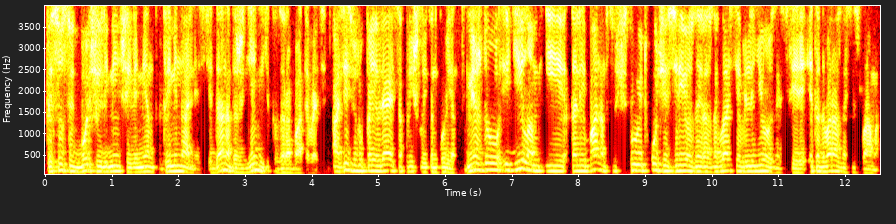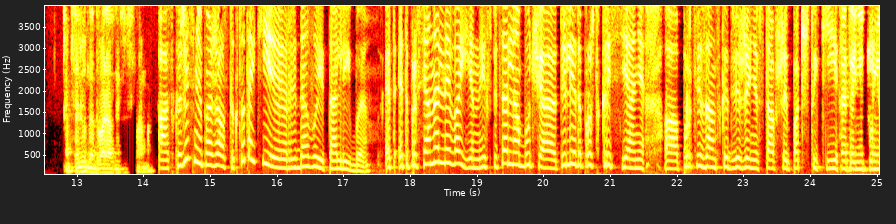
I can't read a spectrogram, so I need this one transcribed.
присутствует больше или меньше элемент криминальности. Да? Надо же деньги какие-то зарабатывать. А здесь вдруг появляется пришлый конкурент. Между ИГИЛом и Талибаном существует очень серьезные разногласия в религиозной сфере. Это два разных ислама абсолютно два разных ислама. А скажите мне, пожалуйста, кто такие рядовые талибы? Это, это профессиональные военные, их специально обучают, или это просто крестьяне, а, партизанское движение, вставшие под штыки? Это ни то, ни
